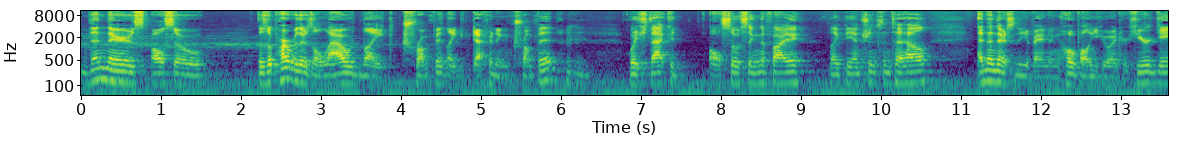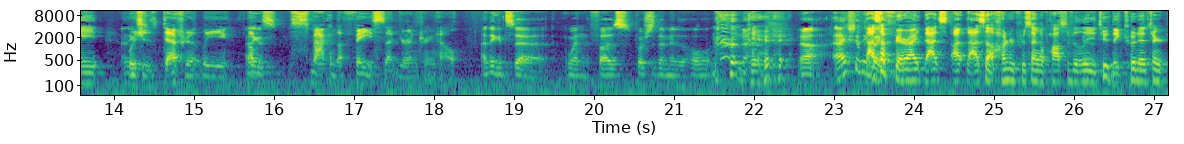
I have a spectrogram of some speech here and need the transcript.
then there's also there's a part where there's a loud like trumpet, like deafening trumpet, which that could also signify like the entrance into hell. And then there's the abandoned hope all you who enter here gate, which is definitely a smack in the face that you're entering hell. I think it's uh, when the fuzz pushes them into the hole. no, no, I actually think That's like, a fair. That's uh, that's a hundred percent a possibility too. They could enter.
